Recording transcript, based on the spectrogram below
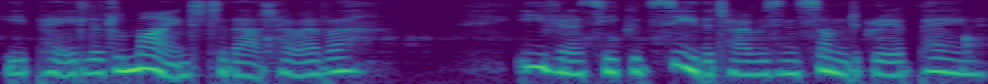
He paid little mind to that, however, even as he could see that I was in some degree of pain.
